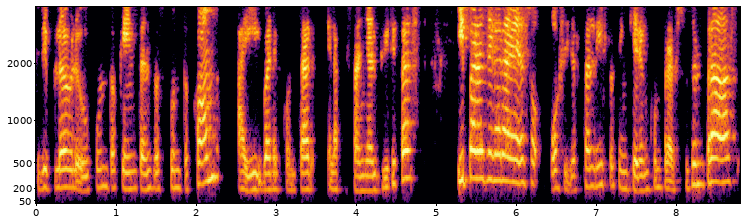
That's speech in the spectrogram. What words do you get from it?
www.queintensas.com, ahí van a encontrar en la pestaña del Beauty Fest. Y para llegar a eso, o si ya están listas y quieren comprar sus entradas,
